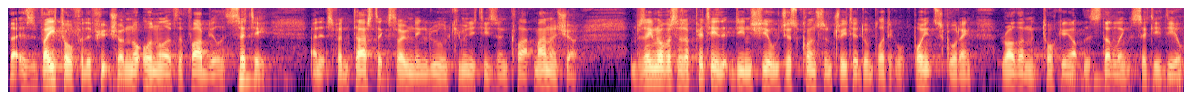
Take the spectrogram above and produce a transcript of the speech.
that is vital for the future not only of the fabulous city and its fantastic surrounding rural communities in I'm saying, obviously, it's a pity that Dean Shields just concentrated on political point scoring rather than talking up the Stirling City deal.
